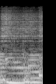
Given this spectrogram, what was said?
now.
